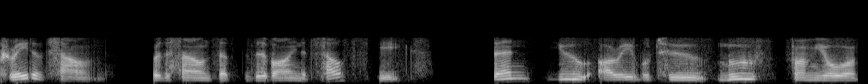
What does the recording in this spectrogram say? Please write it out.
creative sounds, or the sounds that the divine itself speaks, then you are able to move from your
